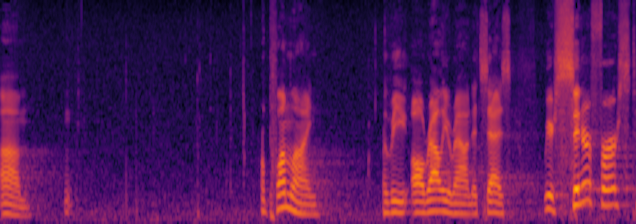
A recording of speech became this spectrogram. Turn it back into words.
um, a plumb line that we all rally around. It says, we are sinner first,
